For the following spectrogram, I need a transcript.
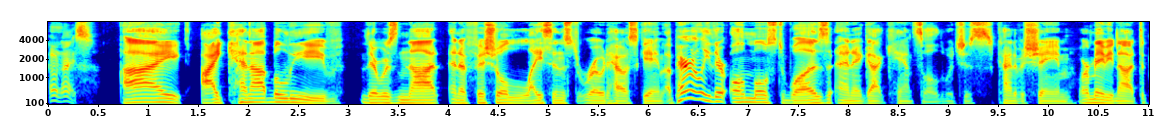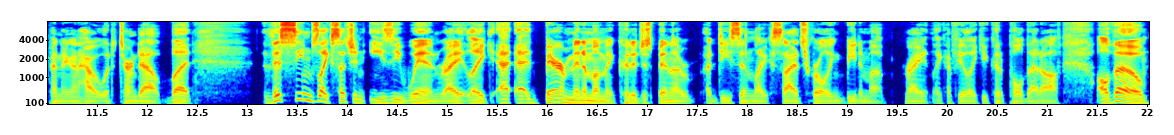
Oh, nice. I I cannot believe there was not an official licensed Roadhouse game. Apparently there almost was and it got canceled, which is kind of a shame or maybe not depending on how it would have turned out, but this seems like such an easy win, right? Like at, at bare minimum, it could have just been a, a decent like side scrolling beat 'em up, right? Like I feel like you could have pulled that off. Although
